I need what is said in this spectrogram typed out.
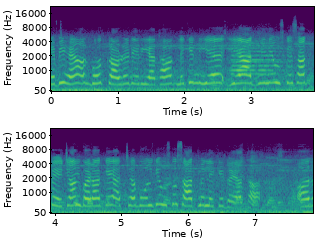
ये भी है और बहुत क्राउडेड एरिया था लेकिन ये ये आदमी ने उसके साथ पहचान बढ़ा के अच्छा बोल के उसको साथ में लेके गया था। और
